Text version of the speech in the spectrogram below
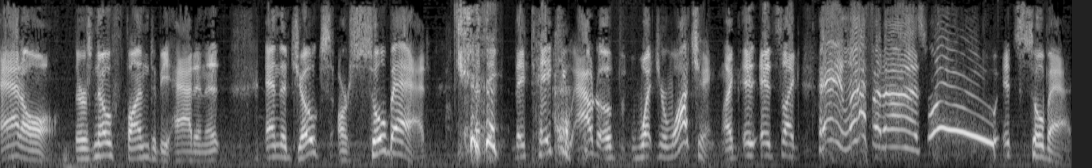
at all. There's no fun to be had in it, and the jokes are so bad that they, they take you out of what you're watching. Like it, it's like, hey, laugh at us, woo! It's so bad.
